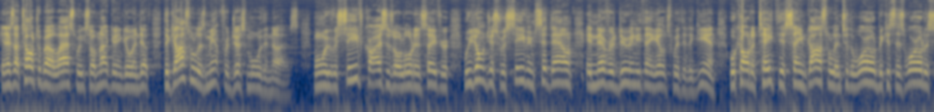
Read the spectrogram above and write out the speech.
And as I talked about last week, so I'm not going to go in depth, the gospel is meant for just more than us. When we receive Christ as our Lord and Savior, we don't just receive Him, sit down, and never do anything else with it again. We're called to take this same gospel into the world because this world is,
